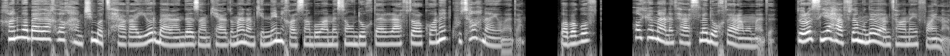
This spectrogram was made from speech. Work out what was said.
خانم بد اخلاق همچین با تغییر براندازم کرد و منم که نمی‌خواستم با من مثل اون دختر رفتار کنه کوتاه نیومدم. بابا گفت حکم من تحصیل دخترم اومده. درست یه هفته مونده به امتحانه فاینال.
